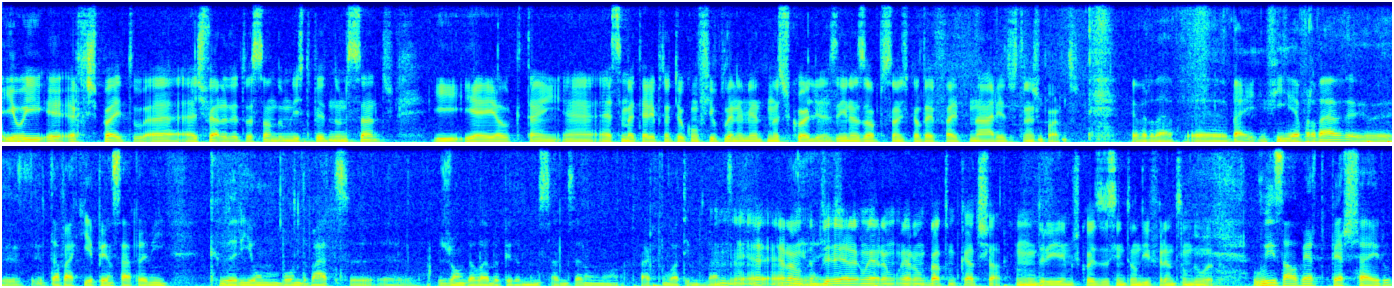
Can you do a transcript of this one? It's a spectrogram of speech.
eu aí respeito a, a esfera de atuação do ministro Pedro Nuno Santos e, e, é ele que tem uh, essa matéria, portanto eu confio plenamente nas escolhas e nas opções que ele tem feito na área dos transportes. É verdade. Uh, bem, enfim, é verdade. Eu, eu estava aqui a pensar para mim que daria um bom debate. Uh, João Galamba, Pedro Nuno Santos, era um, de facto um ótimo debate. É, era um, era, era, um, era um debate um bocado chato, não diríamos coisas assim tão diferentes um do outro. Luís Alberto Percheiro,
